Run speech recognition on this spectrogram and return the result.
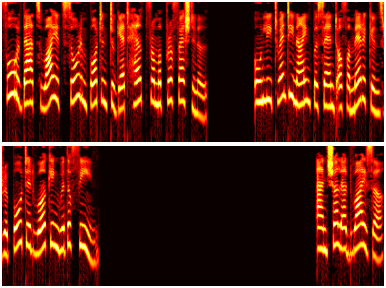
4. That's why it's so important to get help from a professional. Only 29% of Americans reported working with a FEN. financial advisor,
